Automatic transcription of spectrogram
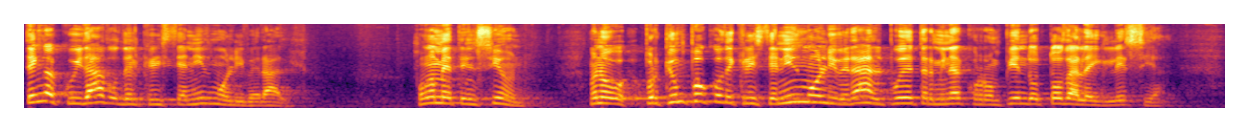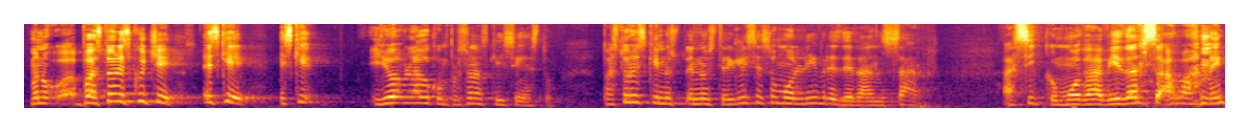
tenga cuidado del cristianismo liberal. Póngame atención. Bueno, porque un poco de cristianismo liberal puede terminar corrompiendo toda la iglesia. Bueno, pastor, escuche, es que, es que yo he hablado con personas que dicen esto. Pastores, que en nuestra iglesia somos libres de danzar. Así como David danzaba, amén.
